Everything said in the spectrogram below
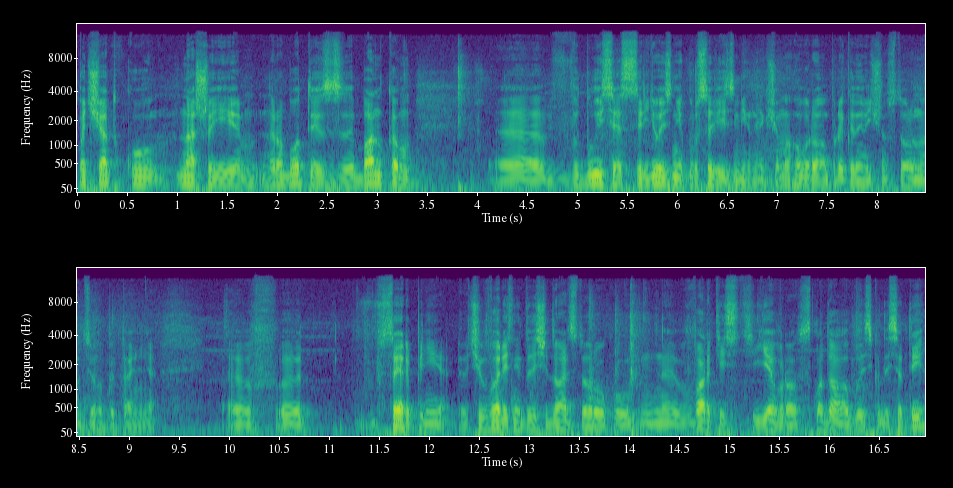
початку нашої роботи з банком відбулися серйозні курсові зміни, якщо ми говоримо про економічну сторону цього питання. Е, в- е, серпні чи в вересні 2012 року вартість євро складала близько 10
